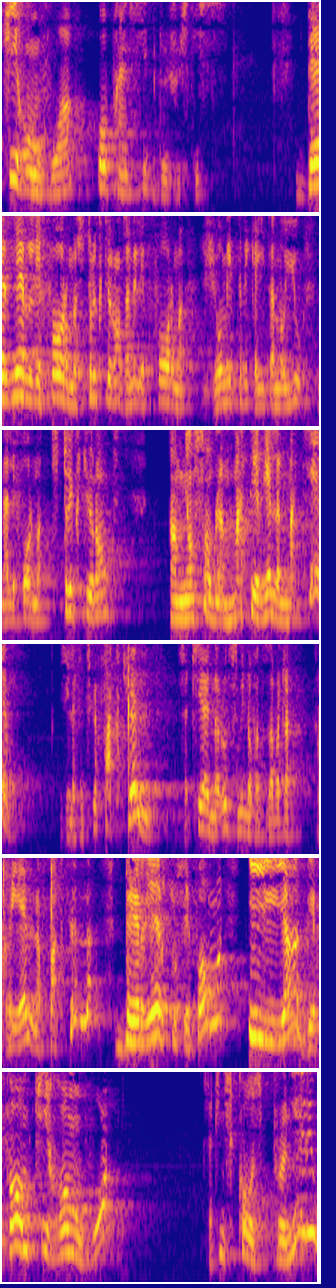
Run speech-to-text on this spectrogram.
qui renvoient au principe de justice derrière les formes structurantes zany hoe le forme géométrique ahitanao io na le forme structurante ami'y ensemble matérielle ny matière zay laza ntsika hoe factuel satria nareo tsy mihnao afatyzavatra réell factuel derrière tous ces formes il y a des formes qui renvoi satria misy cause première io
